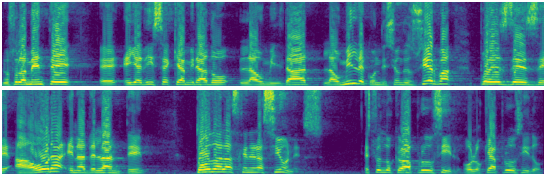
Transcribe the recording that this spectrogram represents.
no solamente eh, ella dice que ha mirado la humildad, la humilde condición de su sierva, pues desde ahora en adelante todas las generaciones, esto es lo que va a producir o lo que ha producido,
